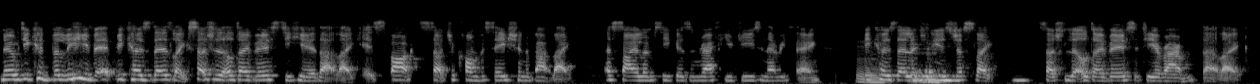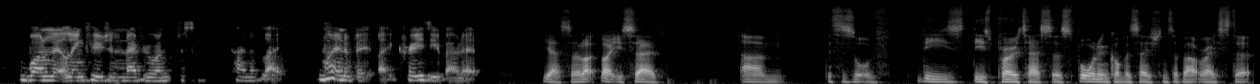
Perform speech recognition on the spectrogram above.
nobody could believe it because there's like such a little diversity here that like it sparked such a conversation about like asylum seekers and refugees and everything because there literally is just like such little diversity around that like one little inclusion and everyone just kind of like went a bit like crazy about it yeah, so like like you said, um, this is sort of these these protests are spawning conversations about race that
